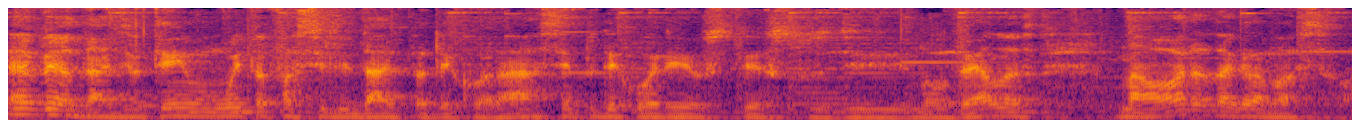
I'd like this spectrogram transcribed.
É verdade, eu tenho muita facilidade para decorar, sempre decorei os textos de novelas na hora da gravação.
